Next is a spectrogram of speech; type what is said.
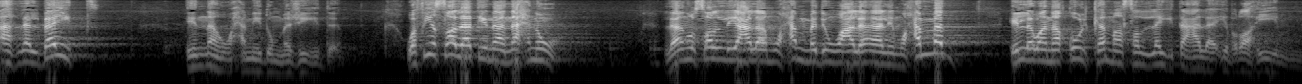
أهل البيت. إنه حميد مجيد. وفي صلاتنا نحن لا نصلي على محمد وعلى آل محمد إلا ونقول كما صليت على إبراهيم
